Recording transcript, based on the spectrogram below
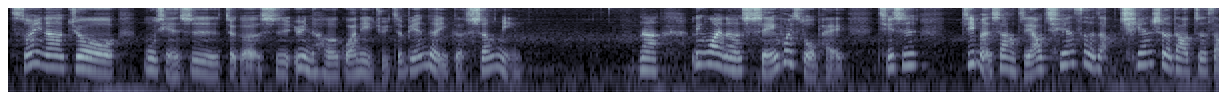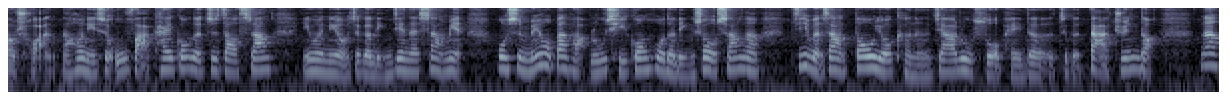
所以呢，就目前是这个是运河管理局这边的一个声明。那另外呢，谁会索赔？其实。基本上只要牵涉到牵涉到这艘船，然后你是无法开工的制造商，因为你有这个零件在上面，或是没有办法如期供货的零售商呢，基本上都有可能加入索赔的这个大军的。那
